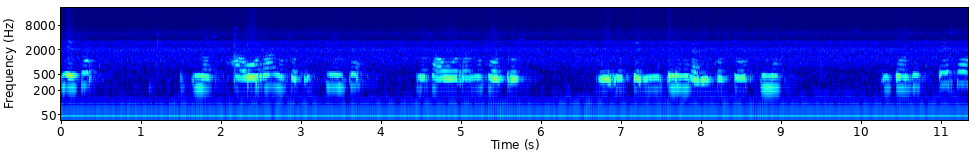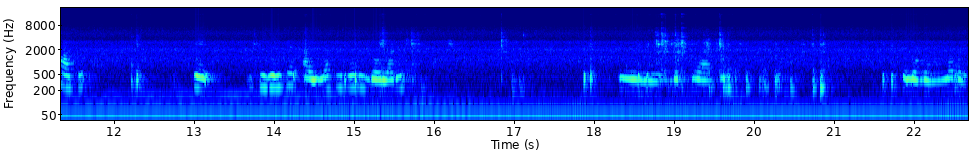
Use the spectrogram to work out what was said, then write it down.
Y eso nos ahorra a nosotros tiempo, nos ahorra a nosotros, eh, nos permite generar un costo óptimo. Entonces, eso hace que, fíjense ahí las cifras en dólares, eh, lo que hace que logremos la red.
